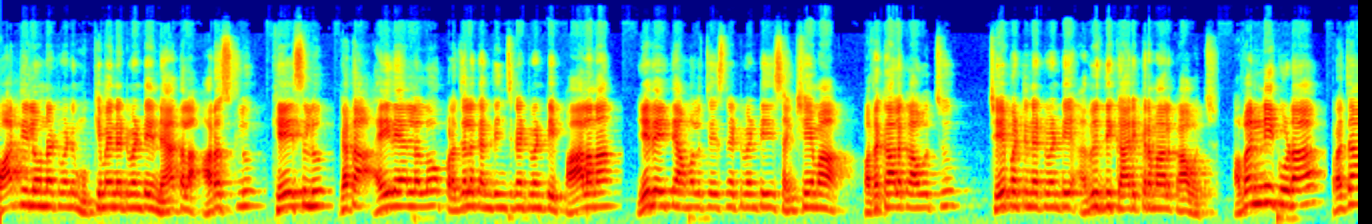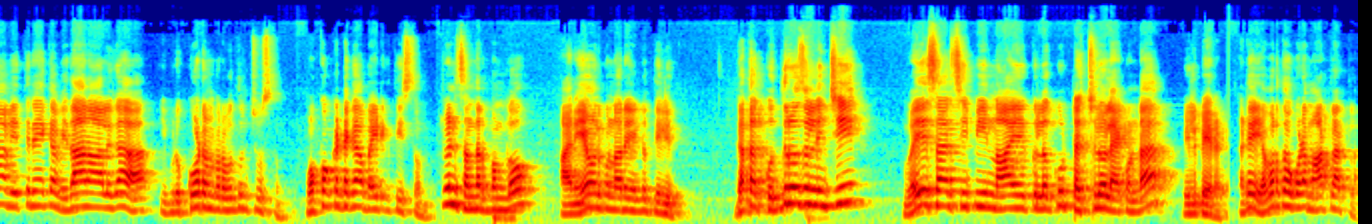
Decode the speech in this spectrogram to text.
పార్టీలో ఉన్నటువంటి ముఖ్యమైనటువంటి నేతల అరెస్టులు కేసులు గత ఐదేళ్ళలో ప్రజలకు అందించినటువంటి పాలన ఏదైతే అమలు చేసినటువంటి సంక్షేమ పథకాలు కావచ్చు చేపట్టినటువంటి అభివృద్ధి కార్యక్రమాలు కావచ్చు. అవన్నీ కూడా ప్రజా వ్యతిరేక విధానాలుగా ఇప్పుడు కూటమి ప్రభుత్వం చూస్తుంది. ఒక్కొక్కటిగా బయటకు తీస్తుంది. ఇటువంటి సందర్భంలో ఆయన ఏమనుకున్నారో ఏంటో తెలియదు గత కొద్ది రోజుల నుంచి వైఎస్ఆర్సీపీ నాయకులకు టచ్లో లేకుండా వెళ్ళిపోయారట. అంటే ఎవరితో కూడా మాట్లాడలే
